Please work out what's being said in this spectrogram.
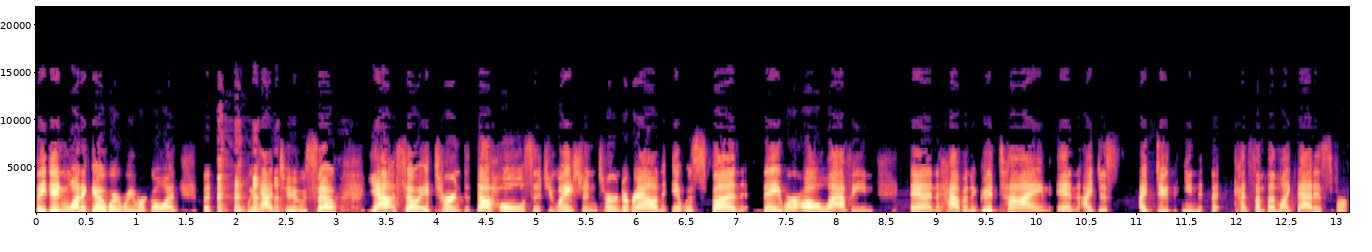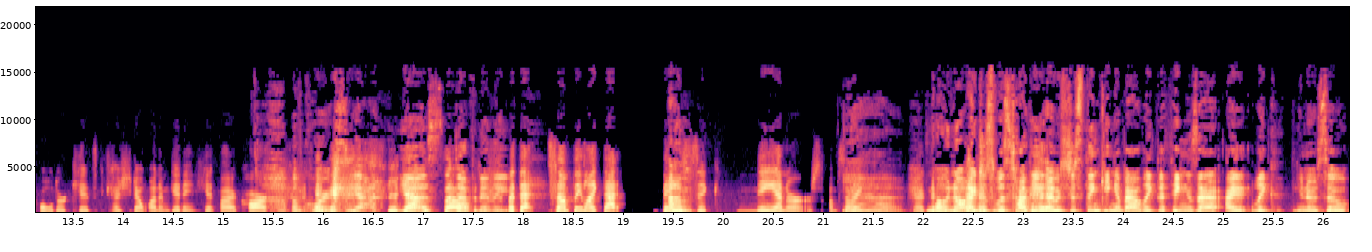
they didn't want to go where we were going, but we had to. So yeah, so it turned the whole situation turned around. It was fun. They were all laughing and having a good time. And I just I do you know something like that is for older kids because you don't want them getting hit by a car. Of course, yeah, yes, so, definitely. But that something like that, um, basic um, manners. I'm sorry. Yeah. No, no. I just was talking. I was just thinking about like the things that I like. You know, so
